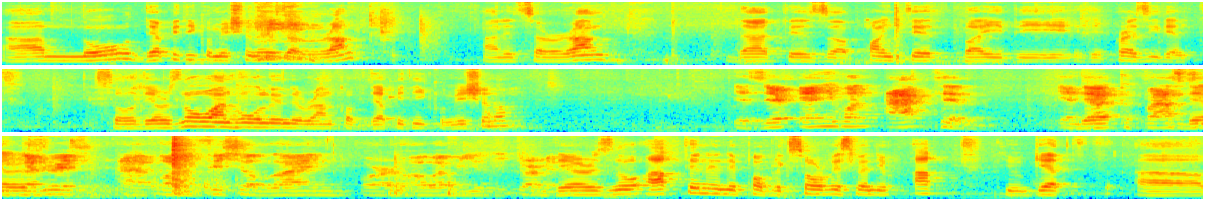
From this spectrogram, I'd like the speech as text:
Um, no, deputy commissioner is a rank, and it's a rank that is appointed by the, the president. So there is no one holding the rank of deputy commissioner. Is there anyone acting in There- that capacity, there is- whether it's uh, on official line or however you determine? it? There is no acting in the public service. When you act, you get uh,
